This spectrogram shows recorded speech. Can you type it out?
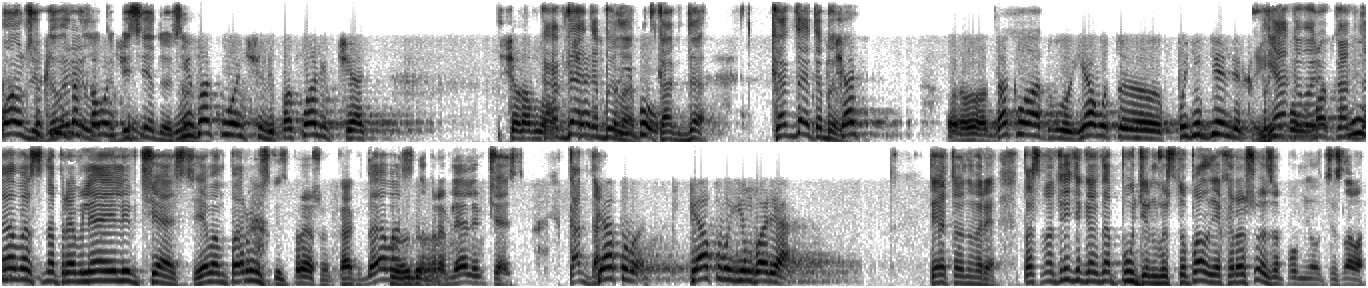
Он же так говорил это, беседуя Не закончили, послали в часть. Все равно. Когда часть это было? Прибыл. Когда? Когда это было? Часть э, докладываю. Я вот э, в понедельник Я говорю, когда вас направляли в часть? Я вам по-русски спрашиваю. Когда вас да, направляли в часть? Когда? 5, 5 января. 5 января. Посмотрите, когда Путин выступал, я хорошо запомнил эти слова.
